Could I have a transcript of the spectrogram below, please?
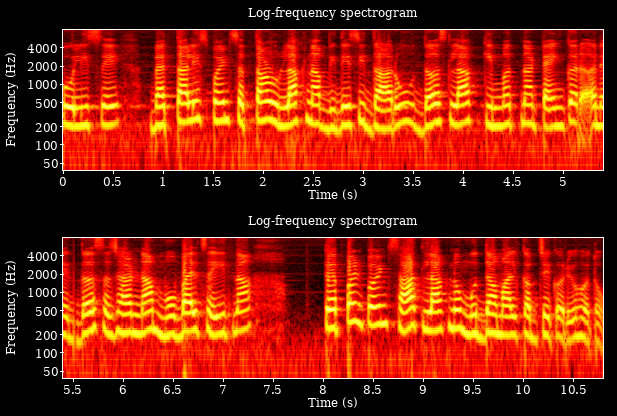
પોલીસે બેતાલીસ પોઈન્ટ સત્તાણું લાખના વિદેશી દારૂ, દસ લાખ કિંમતના ટેન્કર અને દસ હજારના મોબાઈલ સહિતના ત્રેપન પોઈન્ટ સાત લાખનો મુદ્દામાલ કબજે કર્યો હતો.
